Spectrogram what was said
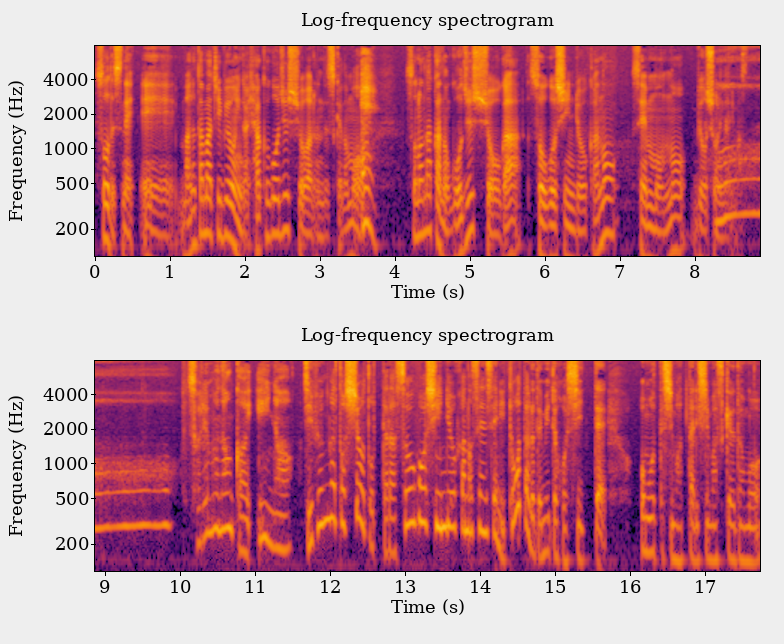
そうですね、えー、丸太町病院が150床あるんですけども、ええ、その中の50床が総合診療科の専門の病床になります。それもなんかいいな。自分が年を取ったら総合診療科の先生にトータルで見てほしいって思ってしまったりしますけれども。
